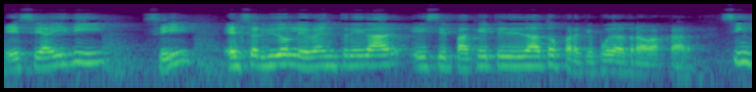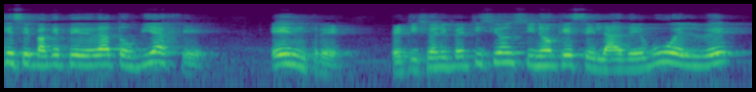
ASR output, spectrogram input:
ese ID, ¿sí? el servidor le va a entregar ese paquete de datos para que pueda trabajar, sin que ese paquete de datos viaje entre petición y petición, sino que se la devuelve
